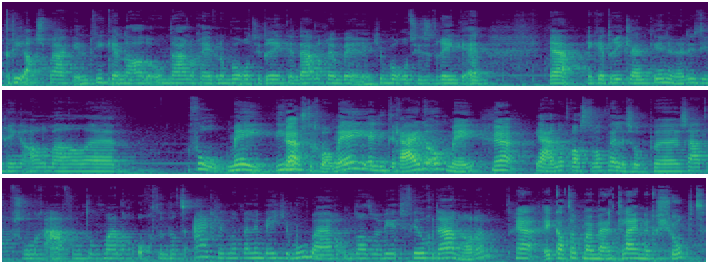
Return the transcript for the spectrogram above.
drie afspraken in het weekend hadden om daar nog even een borreltje drinken en daar nog een beetje een borreltje te drinken. En ja, ik heb drie kleine kinderen, dus die gingen allemaal uh, vol mee. Die Ja. moesten gewoon mee en die draaiden ook mee. Ja, Ja, en dat was nog wel eens op eh, zaterdag of zondagavond of maandagochtend dat ze eigenlijk nog wel een beetje moe waren omdat we weer te veel gedaan hadden. ja, ik had ook met mijn kleine geshopt.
